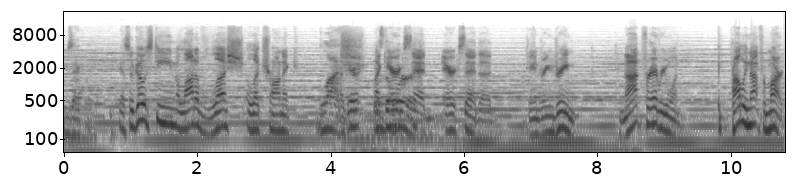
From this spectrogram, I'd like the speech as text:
Exactly. Yeah, so Ghosteen, a lot of lush electronic, Lush. like Eric, like Eric said. Eric said, uh, "Tangerine Dream." Not for everyone. Probably not for Mark.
